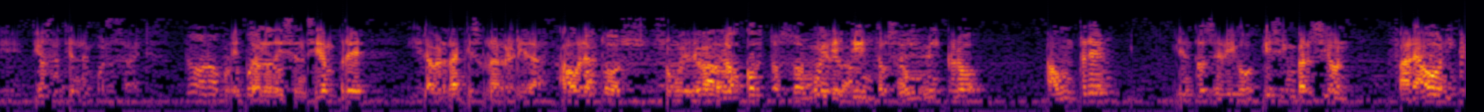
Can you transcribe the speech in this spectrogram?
Eh, Dios atiende en Buenos Aires. No, no, por Esto lo dicen siempre y la verdad que es una realidad. Ahora Todos son muy elevados. los costos son muy distintos a un micro, a un tren, y entonces digo, esa inversión faraónica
